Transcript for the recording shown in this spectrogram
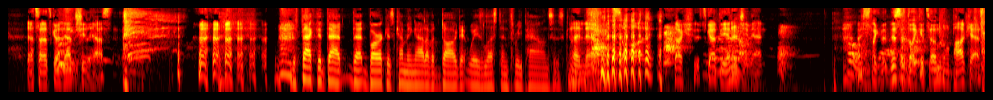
that's how it's going down the Shealy House. the fact that, that that bark is coming out of a dog that weighs less than three pounds is I know. It's, all- it's got the energy, man. It's like this is like its own little podcast.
